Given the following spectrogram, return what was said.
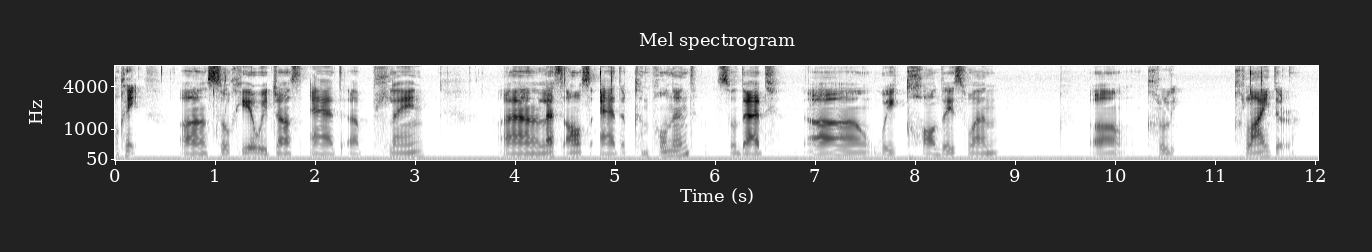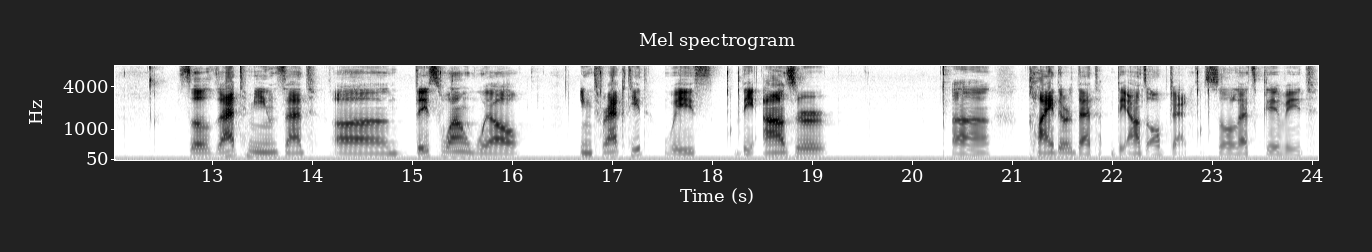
okay uh, so here we just add a plane. And let's also add a component so that uh, we call this one uh, collider. So that means that uh, this one will interact it with the other uh, collider that the other object. So let's give it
